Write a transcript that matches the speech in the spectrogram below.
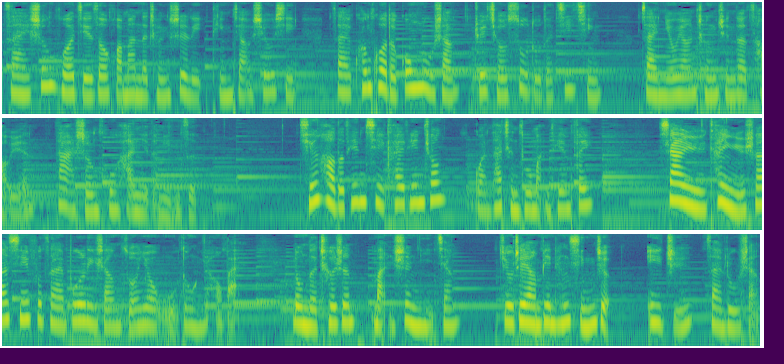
在生活节奏缓慢的城市里停脚休息，在宽阔的公路上追求速度的激情。”在牛羊成群的草原，大声呼喊你的名字。晴好的天气，开天窗，管它尘土满天飞。下雨，看雨刷吸附在玻璃上，左右舞动摇摆，弄得车身满是泥浆。就这样变成行者，一直在路上，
